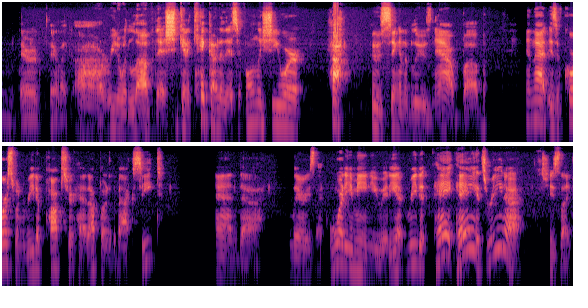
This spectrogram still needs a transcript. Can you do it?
And they're, they're like, ah, Rita would love this. She'd get a kick out of this if only she were. Ha! Who's singing the blues now, bub? And that is, of course, when Rita pops her head up out of the back seat. And uh, Larry's like, What do you mean, you idiot? Rita, hey, hey, it's Rita. She's like,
